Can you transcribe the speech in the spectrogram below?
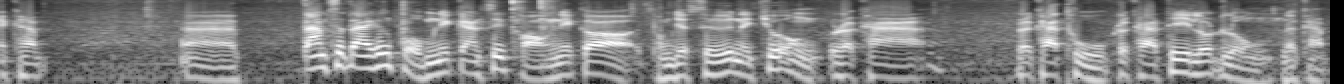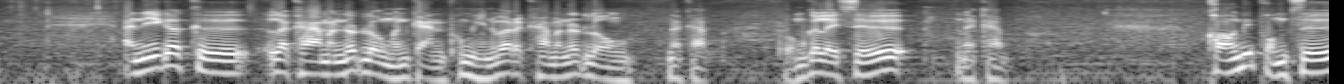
นะครับตามสไตล์ของผมในการซื้อของนี่ก็ผมจะซื้อในช่วงราคาราคาถูกราคาที่ลดลงนะครับ อันนี้ก็คือราคามันลดลงเหมือนกัน ผมเห็นว่าราคามันลดลงนะครับ ผมก็เลยซื้อนะครับ ของที่ผมซื้อ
